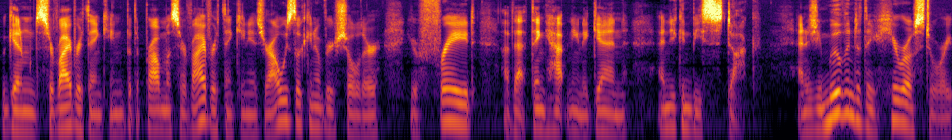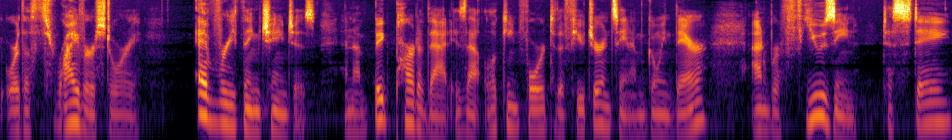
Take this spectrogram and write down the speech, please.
We get them to survivor thinking, but the problem with survivor thinking is you're always looking over your shoulder. You're afraid of that thing happening again, and you can be stuck. And as you move into the hero story or the thriver story, everything changes. And a big part of that is that looking forward to the future and saying, I'm going there, and refusing to stay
